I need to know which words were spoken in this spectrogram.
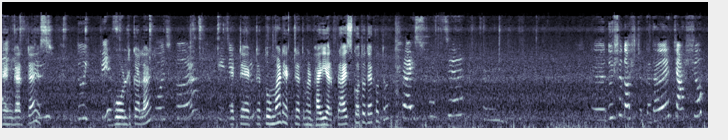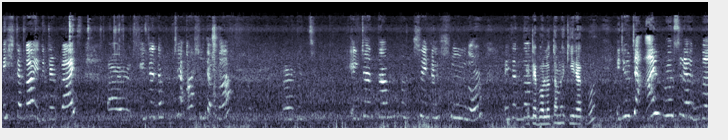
হ্যাঙ্গারটা গোল্ড কালার একটা একটা তোমার একটা তোমার ভাইয়ার। প্রাইস কত দেখো তো? প্রাইস হচ্ছে দুশো দশ টাকা। তাহলে চারশো বিশ টাকা এই দুটোর প্রাইস আর এটার দাম হচ্ছে আশি টাকা। আর এইটার দাম হচ্ছে এটা সুন্দর। এটার দাম এটা বলো তো আমরা কি রাখব? এটা হচ্ছে আইব্রোস রাখবা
